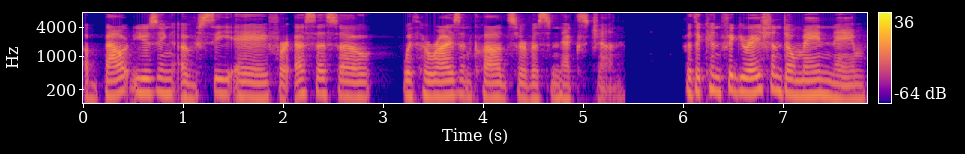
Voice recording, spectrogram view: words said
About Using a CA for SSO with Horizon Cloud Service NextGen. For the configuration domain name,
